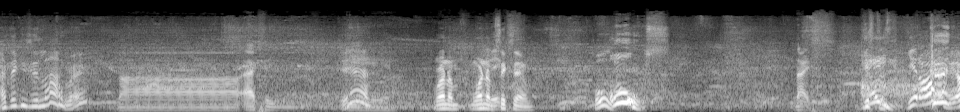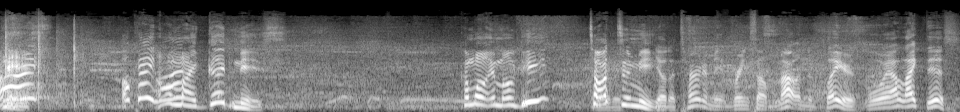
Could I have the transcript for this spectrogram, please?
I think he's alive, right? Nah, actually. Yeah. Run him, run up Mix. six M. Ooh, Ooh. nice. Oh, Get, this, get off me. All goodness. right. Okay. Oh my goodness. Come on, MOD. Talk Yo, to me. Yo, the tournament brings something out in the players, boy. I like this.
